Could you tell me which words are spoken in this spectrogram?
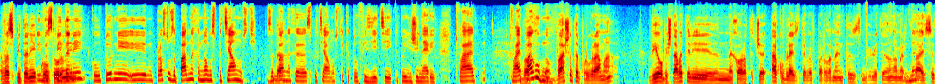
Възпитани, и културни. Възпитани, културни и просто западнаха много специалности. Западнаха да. специалности като физици, като инженери. Това е, това е в пагубно. вашата програма вие обещавате ли на хората, че ако влезете в парламента с бюлетина номер 20, да.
